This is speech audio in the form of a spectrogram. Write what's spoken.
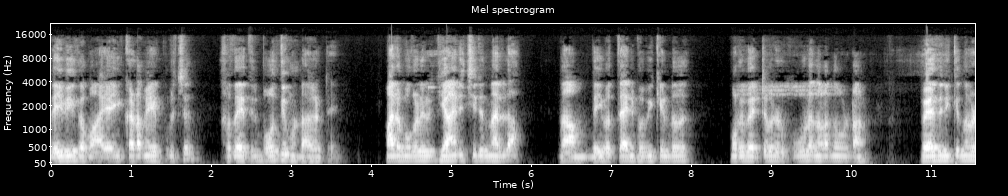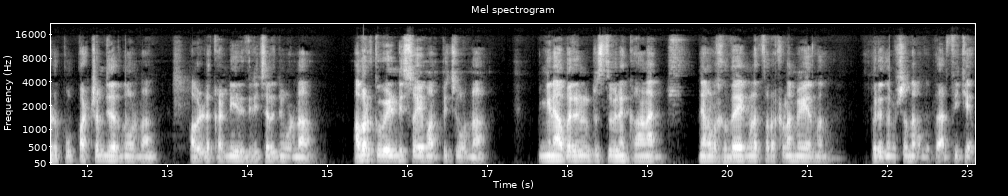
ദൈവികമായ ഈ കടമയെക്കുറിച്ച് ഹൃദയത്തിൽ ബോധ്യമുണ്ടാകട്ടെ. മലമുകളിൽ ധ്യാനിച്ചിരുന്നല്ല നാം ദൈവത്തെ അനുഭവിക്കേണ്ടത്. മുറിവേറ്റവരുടെ കൂടെ നടന്നുകൊണ്ടാണ്. വേദനിക്കുന്നവരുടെ പക്ഷം ചേർന്നുകൊണ്ടാണ്. അവരുടെ കണ്ണീര് തിരിച്ചറിഞ്ഞുകൊണ്ടാണ്. അവർക്ക് വേണ്ടി സ്വയം അർപ്പിച്ചുകൊണ്ടാണ്. ഇങ്ങനെ അവരിൽ ക്രിസ്തുവിനെ കാണാൻ ഞങ്ങളുടെ ഹൃദയങ്ങളെ തുറക്കണമേ എന്ന് ഒരു നിമിഷം നമുക്ക് പ്രാർത്ഥിക്കാം.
